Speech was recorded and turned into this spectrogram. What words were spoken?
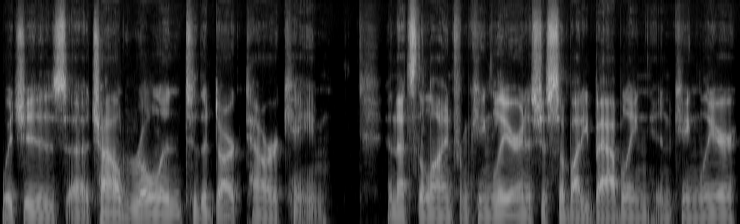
which is uh, child roland to the dark tower came. And that's the line from king lear and it's just somebody babbling in king lear.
